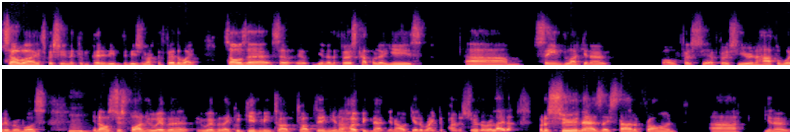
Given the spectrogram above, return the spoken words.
So uh, especially in the competitive division like the featherweight. So I was, uh, so uh, you know, the first couple of years um, seemed like you know or first yeah first year and a half or whatever it was Mm, you know i was just fighting whoever whoever they could give me type type thing you know hoping that you know i'd get a ranked opponent sooner or later but as soon as they started throwing uh you know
